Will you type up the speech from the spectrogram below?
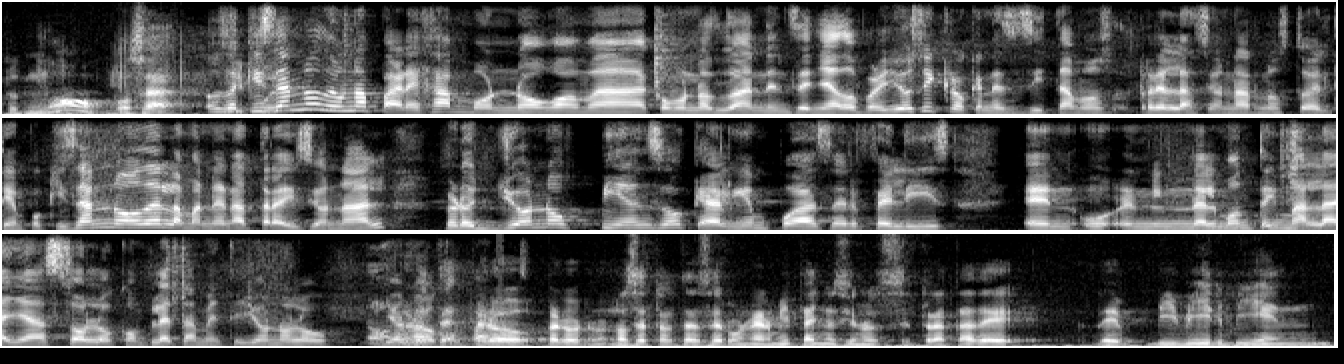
pues no, o sea... O sea, quizá fue- no de una pareja monógama como nos lo han enseñado, pero yo sí creo que necesitamos relacionarnos todo el tiempo. Quizá no de la manera tradicional, pero yo no pienso que alguien pueda ser feliz en, en el monte Himalaya solo completamente. Yo no lo, No, yo no pero, lo te- comparto. pero, pero no se trata de ser un ermitaño, sino se trata de, de vivir bien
